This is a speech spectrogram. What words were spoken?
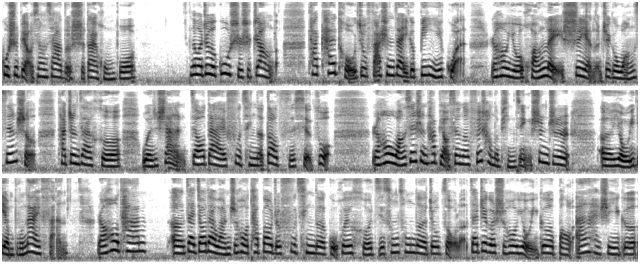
故事表象下的时代洪波。那么这个故事是这样的，它开头就发生在一个殡仪馆，然后由黄磊饰演的这个王先生，他正在和文善交代父亲的悼词写作，然后王先生他表现得非常的平静，甚至呃有一点不耐烦，然后他。嗯，在交代完之后，他抱着父亲的骨灰盒，急匆匆的就走了。在这个时候，有一个保安，还是一个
